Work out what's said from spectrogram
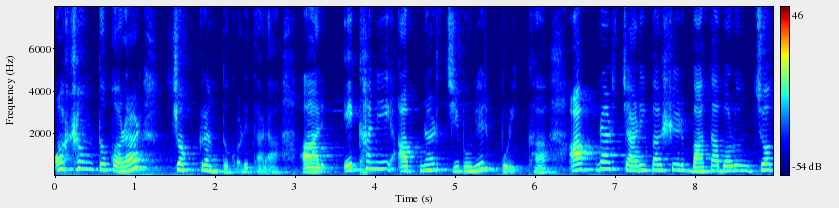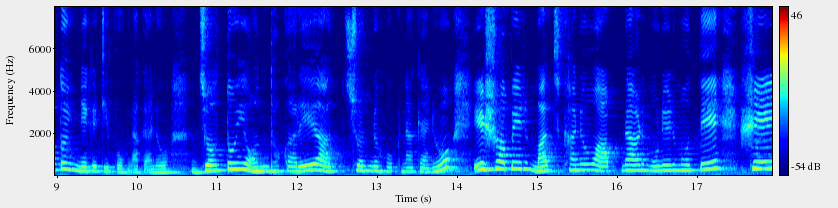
অশান্ত করার চক্রান্ত করে তারা। আর এখানে আপনার জীবনের পরীক্ষা, আপনার চারিপাশের বাতাবরণ যতই নেগেটিভ হোক না কেন, যতই অন্ধকারে আচ্ছন্ন হোক না কেন, এসবের মাঝখানেও আপনার মনের মধ্যে সেই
